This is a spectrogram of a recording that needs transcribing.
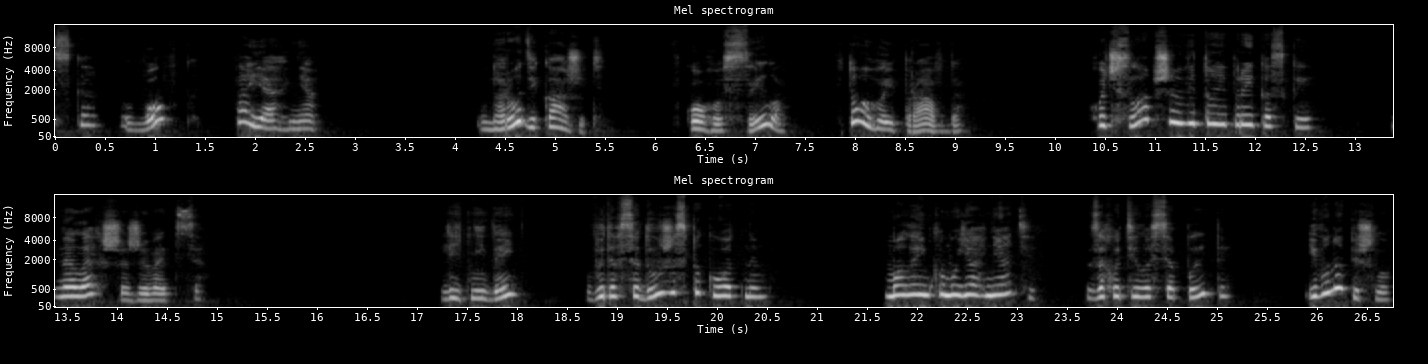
Казка Вовк та ягня. У народі кажуть, в кого сила, в того й правда. Хоч слабшим від тої приказки не легше живеться. Літній день видався дуже спекотним. Маленькому ягняті захотілося пити, і воно пішло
